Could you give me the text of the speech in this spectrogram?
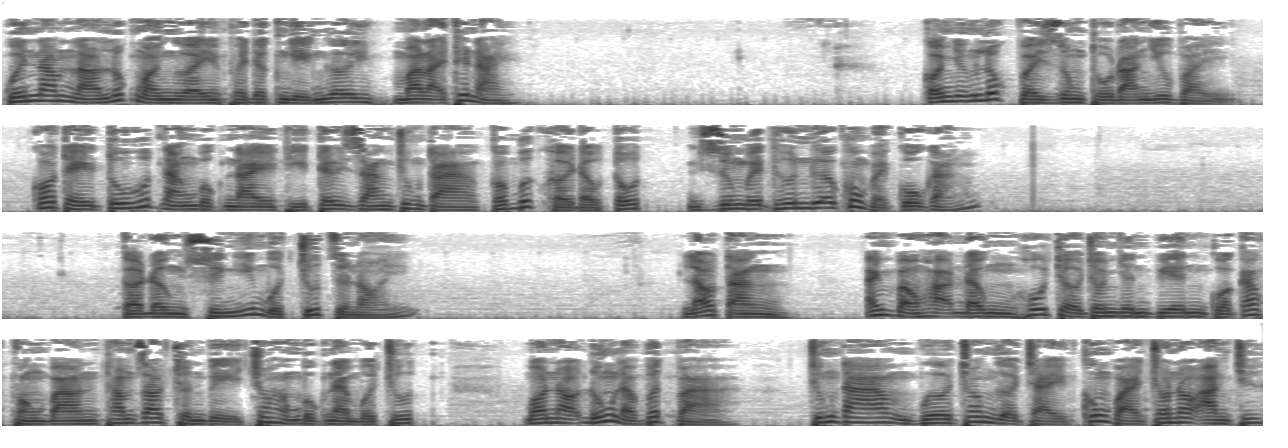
Cuối năm là lúc mọi người phải được nghỉ ngơi mà lại thế này. Có những lúc phải dùng thủ đoạn như vậy Có thể thu hút hạng mục này Thì Tây Giang chúng ta có bước khởi đầu tốt Dù mệt hơn nữa cũng phải cố gắng Cả đồng suy nghĩ một chút rồi nói. Lão Tăng, Anh bảo Hạ Đồng hỗ trợ cho nhân viên của các phòng ban Tham gia chuẩn bị cho hạng mục này một chút. Bọn họ đúng là vất vả. Chúng ta vừa cho ngựa chạy cũng phải cho nó ăn chứ.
